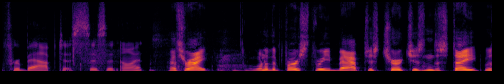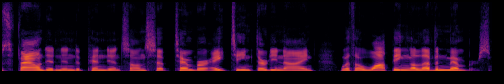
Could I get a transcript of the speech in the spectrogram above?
for Baptists, is it not? That's right. One of the first three Baptist churches in the state was founded in Independence on September 1839 with a whopping 11 members.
